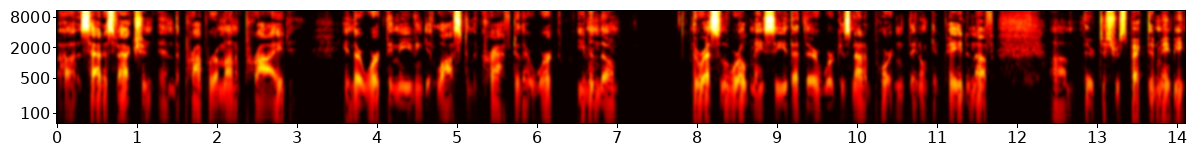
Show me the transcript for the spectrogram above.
uh, satisfaction and the proper amount of pride in their work. They may even get lost in the craft of their work, even though the rest of the world may see that their work is not important. They don't get paid enough. Um, they're disrespected, maybe.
